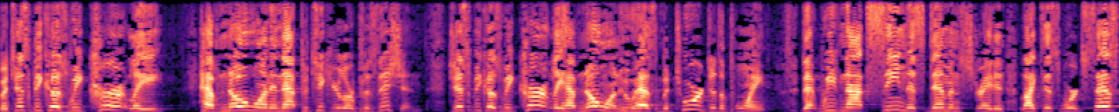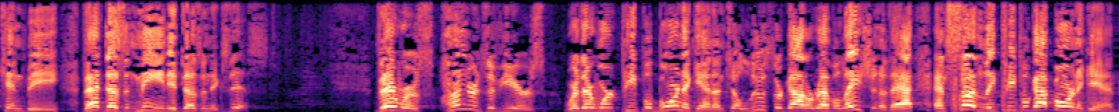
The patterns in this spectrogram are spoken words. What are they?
But just because we currently have no one in that particular position. Just because we currently have no one who has matured to the point that we've not seen this demonstrated like this word says can be, that doesn't mean it doesn't exist. There was hundreds of years where there weren't people born again until Luther got a revelation of that and suddenly people got born again.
